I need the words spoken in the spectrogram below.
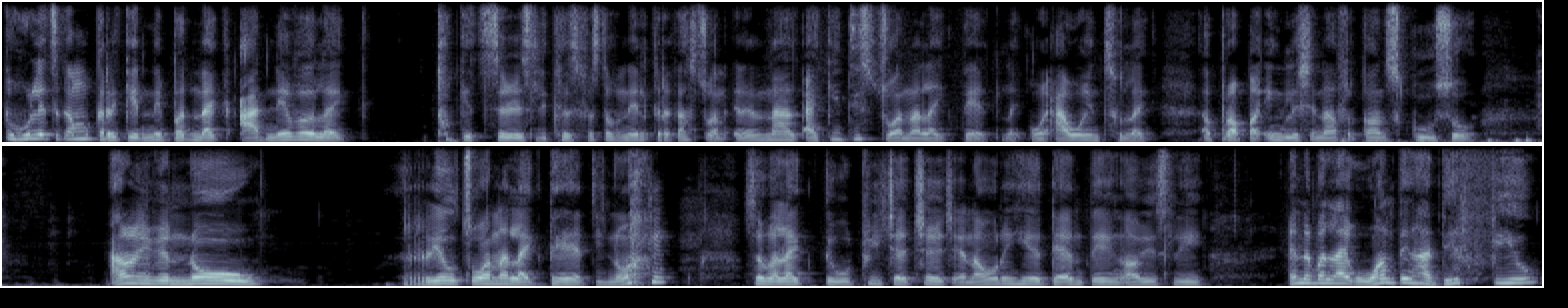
but like I never like took it seriously because first of all, Nel Setswana, and then I, I get this Setswana like that. Like when I went to like a proper English and African school, so I don't even know real Setswana like that, you know. so but like they would preach at church, and I wouldn't hear a damn thing, obviously. And then, but like one thing I did feel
